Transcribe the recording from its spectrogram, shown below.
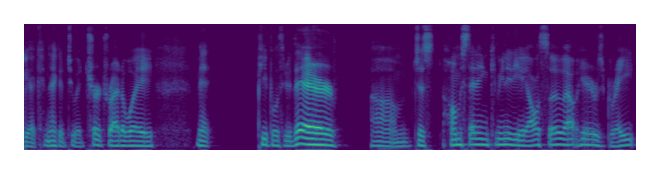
We got connected to a church right away met people through there um, just homesteading community also out here was great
